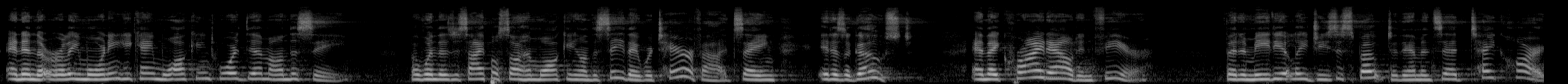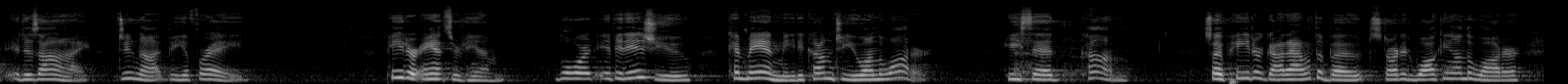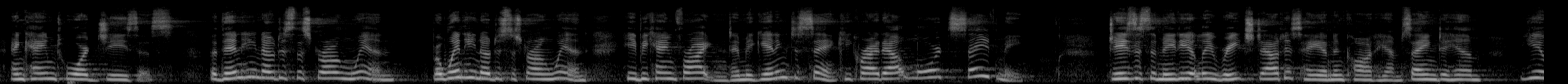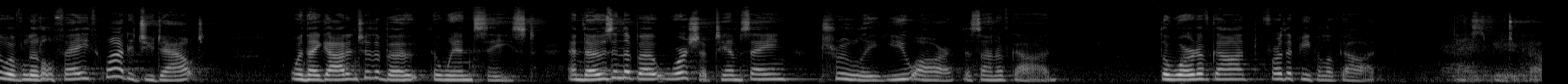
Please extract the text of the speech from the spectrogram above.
And in the early morning, he came walking toward them on the sea. But when the disciples saw him walking on the sea, they were terrified, saying, It is a ghost. And they cried out in fear. But immediately Jesus spoke to them and said, Take heart, it is I. Do not be afraid. Peter answered him, Lord, if it is you, command me to come to you on the water. He said, Come. So Peter got out of the boat, started walking on the water, and came toward Jesus. But then he noticed the strong wind. But when he noticed the strong wind, he became frightened, and beginning to sink, he cried out, Lord, save me. Jesus immediately reached out his hand and caught him, saying to him, You of little faith, why did you doubt? When they got into the boat, the wind ceased, and those in the boat worshiped him, saying, Truly, you are the Son of God. The word of God for the people of God. Thanks be to God.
